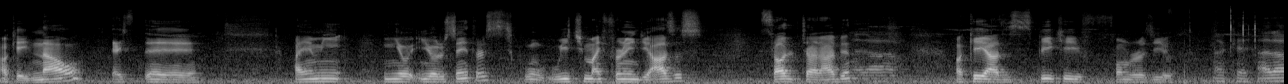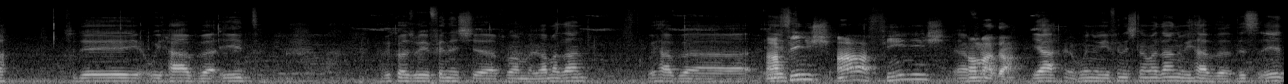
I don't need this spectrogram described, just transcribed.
Okay, now uh, I am in, in your, your centers with my friend Asus, Saudi Arabia. Hello. Okay, Asus, speak from Brazil. Okay, hello. Today we have uh, Eid because we finish uh, from Ramadan. We have uh, Ah, finish, ah, finish Ramadan. Yeah, when we finish Ramadan, we have uh, this Eid.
